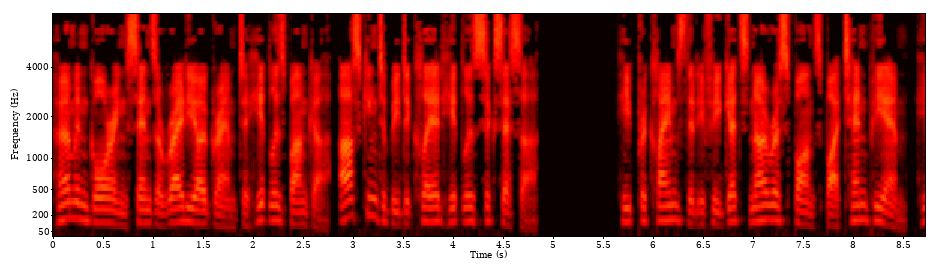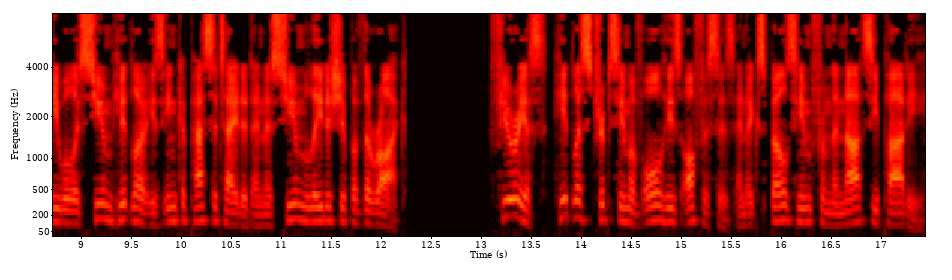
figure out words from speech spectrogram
Hermann Göring sends a radiogram to Hitler's bunker, asking to be declared Hitler's successor. He proclaims that if he gets no response by 10 p.m., he will assume Hitler is incapacitated and assume leadership of the Reich. Furious, Hitler strips him of all his offices and expels him from the Nazi Party.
